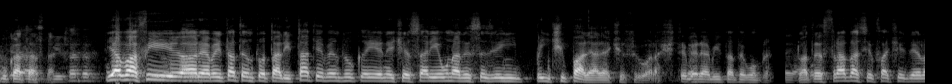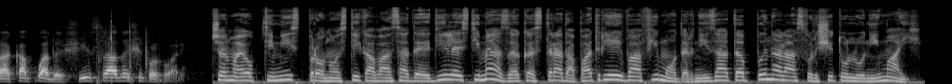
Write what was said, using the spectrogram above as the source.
bucata asta. Ea va fi reabilitată în totalitate pentru că e necesar, e una din străzile principale ale acestui oraș și trebuie reabilitată complet. Toată strada se face de la cap-coadă, și stradă și trotuare. Cel mai optimist pronostic avansat de Edil estimează că strada Patriei va fi modernizată până la sfârșitul lunii mai.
